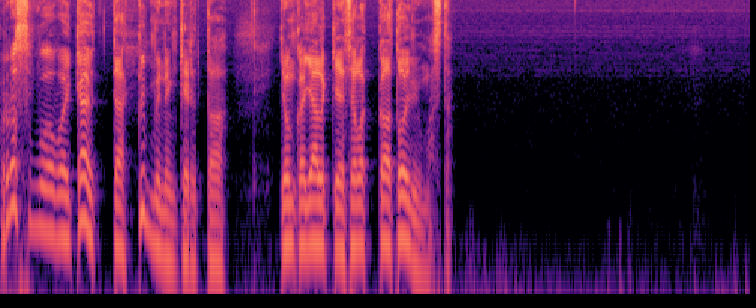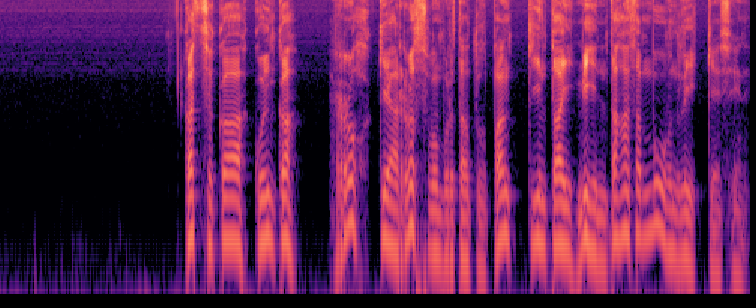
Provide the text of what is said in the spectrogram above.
Rosvoa voi käyttää 10 kertaa, jonka jälkeen se lakkaa toimimasta. Katsokaa, kuinka rohkea rosvo murtautuu pankkiin tai mihin tahansa muuhun liikkeeseen.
